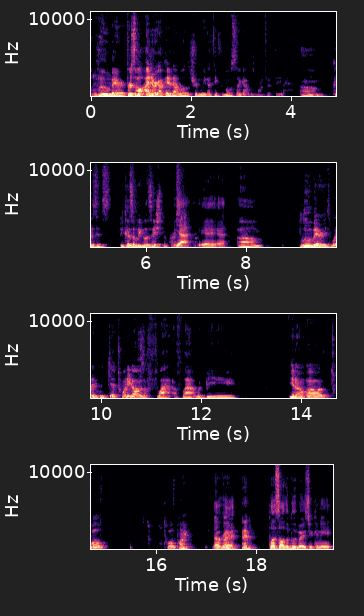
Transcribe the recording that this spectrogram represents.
Blueberry. First of all, I never got paid that well to trim weed. I think the most I got was 150. Um, because it's because of legalization, the price. yeah, yeah, yeah. Um, blueberries. What did we get? Twenty dollars a flat. A flat would be, you know, uh, 12, 12 pint. Okay. Right? And Plus all the blueberries you can eat.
